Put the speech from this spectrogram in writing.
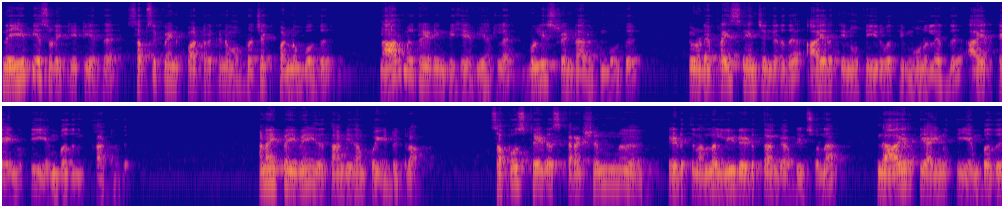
இந்த இபிஎஸோட டிடிஎத்தை சப்சிக்வெண்ட் குவார்ட்டருக்கு நம்ம ப்ரொஜெக்ட் பண்ணும்போது நார்மல் ட்ரேடிங் பிஹேவியரில் புல்லிஷ் ட்ரெண்டாக இருக்கும்போது இவனுடைய ப்ரைஸ் ரேஞ்சுங்கிறது ஆயிரத்தி நூற்றி இருபத்தி மூணுலேருந்து ஆயிரத்தி ஐநூற்றி எண்பதுன்னு காட்டுது. ஆனால் இப்போ இவன் இதை தாண்டி தான் போய்கிட்டு இருக்கிறான். சப்போஸ் ட்ரேடர்ஸ் கரெக்ஷன்னு எடுத்து நல்ல லீடு எடுத்தாங்க அப்படின்னு சொன்னால் இந்த ஆயிரத்தி ஐநூற்றி எண்பது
